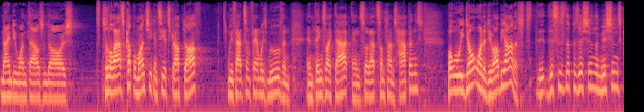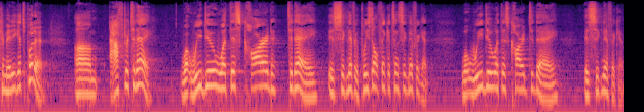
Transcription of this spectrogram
$91,000. So the last couple months, you can see it's dropped off. We've had some families move and, and things like that, and so that sometimes happens. But what we don't want to do, I'll be honest, th- this is the position the missions committee gets put in. Um, after today, what we do, what this card today is significant. Please don't think it's insignificant. What we do with this card today is significant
